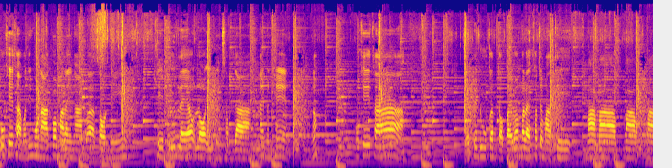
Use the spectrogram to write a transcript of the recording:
โอเคค่ะวันนี้โมนาก็มารายงานว่าตอนนี้เทพื้นแล้วรออีกหนึ่งสัปดาห์ให้มันแห้งเนาะโอเคค่ะเดี๋ยวไปดูกันต่อไปว่าเมื่อไรเขาจะมาเทมามามามา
